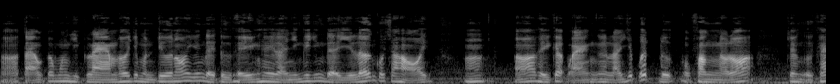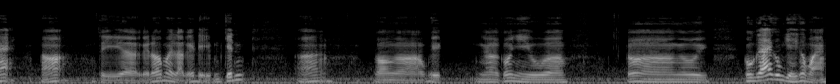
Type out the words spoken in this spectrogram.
Đó, tạo công an việc làm thôi chứ mình chưa nói vấn đề từ thiện hay là những cái vấn đề gì lớn của xã hội. Ừ, đó thì các bạn lại giúp ích được một phần nào đó cho người khác. Đó thì ờ, cái đó mới là cái điểm chính. Đó. còn ờ, việc có nhiều có người con gái cũng vậy các bạn.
